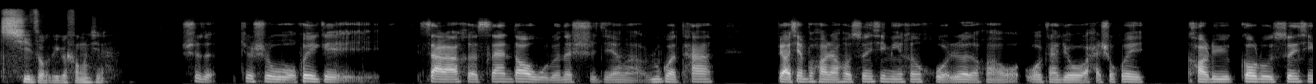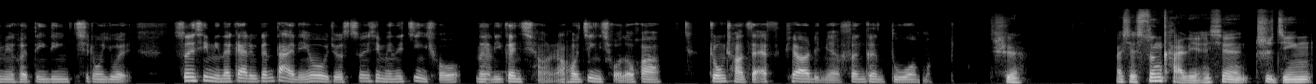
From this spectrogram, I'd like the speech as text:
气走的一个风险。是的，就是我会给。萨拉赫三到五轮的时间嘛，如果他表现不好，然后孙兴民很火热的话，我我感觉我还是会考虑购入孙兴民和丁丁其中一位。孙兴民的概率更大一点，因为我觉得孙兴民的进球能力更强，然后进球的话，中场在 FPR 里面分更多嘛。是，而且孙凯连线至今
